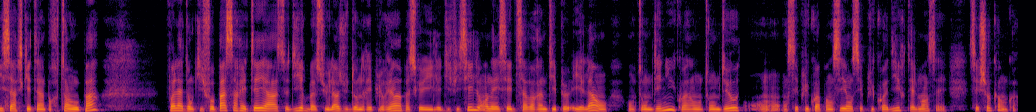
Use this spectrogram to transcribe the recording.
ils savent ce qui est important ou pas. Voilà, donc il ne faut pas s'arrêter à se dire, bah, celui-là, je ne lui donnerai plus rien parce qu'il est difficile. On a essayé de savoir un petit peu. Et là, on, on tombe des nues, quoi. On tombe de haut. On ne sait plus quoi penser, on ne sait plus quoi dire, tellement c'est choquant, quoi.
